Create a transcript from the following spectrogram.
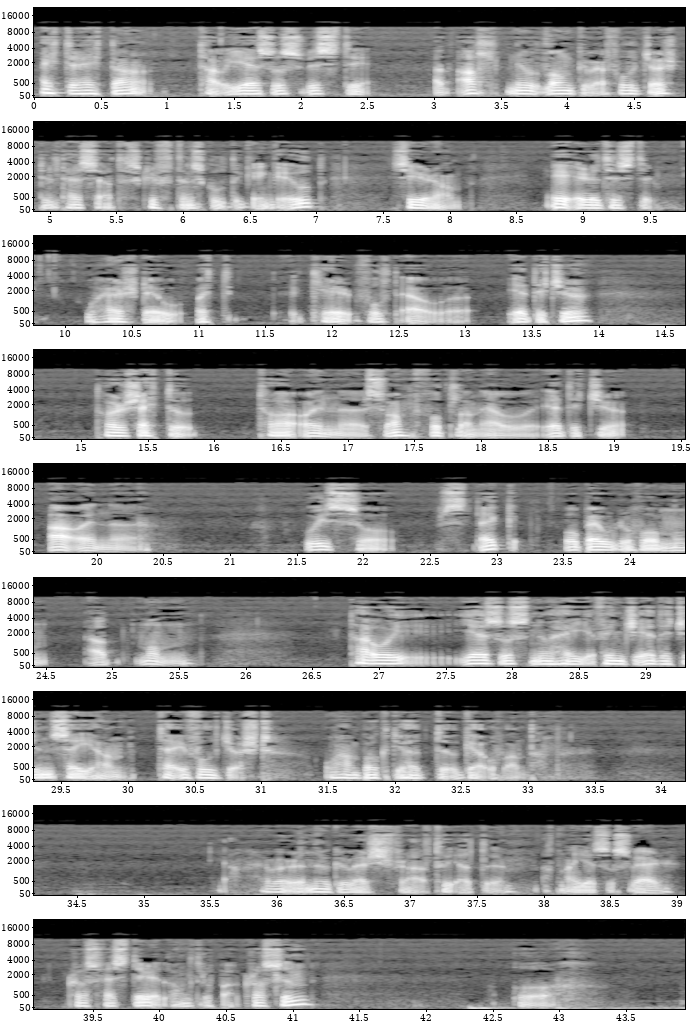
Etter hetta ta Jesus visste at alt nu langt var fullgjørst til tess at skriften skulle genge ut, sier han, jeg er et tyster, og her stod et kær fullt av etikje, tar sett ut ta ein svampfotlan av edikje av ein uis og stegg og bæru honom av munnen. Ta og Jesus nu hei finnje edikjen, sier han, ta i fullgjørst, og han bøkte høtte og gav vandan. Ja, her var det nøkker vers fra tog at, at man Jesus var krossfester, eller han droppa krossen, og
